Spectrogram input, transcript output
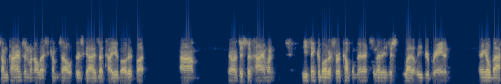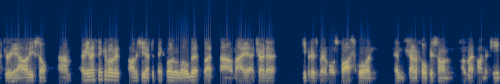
sometimes, and when a list comes out, there's guys that tell you about it, but um, you know, just a time when you think about it for a couple minutes and then you just let it leave your brain and, and go back to reality. So, um, I mean, I think about it. Obviously, you have to think about it a little bit, but um, I, I try to keep it as minimal as possible and and try to focus on on my on the team.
